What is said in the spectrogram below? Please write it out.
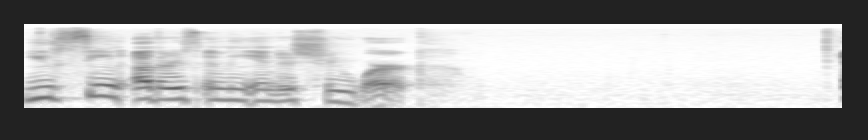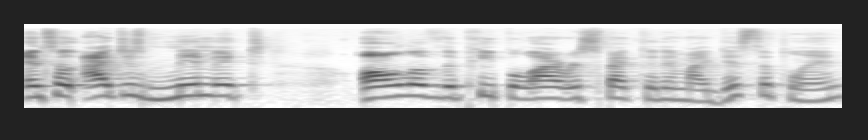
you've seen others in the industry work. And so I just mimicked all of the people I respected in my discipline.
